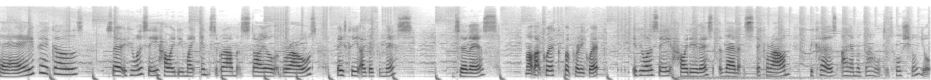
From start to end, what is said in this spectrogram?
Hey Pickles! So if you want to see how I do my Instagram style brows, basically I go from this to this. Not that quick, but pretty quick. If you want to see how I do this, then stick around because I am about to show you.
